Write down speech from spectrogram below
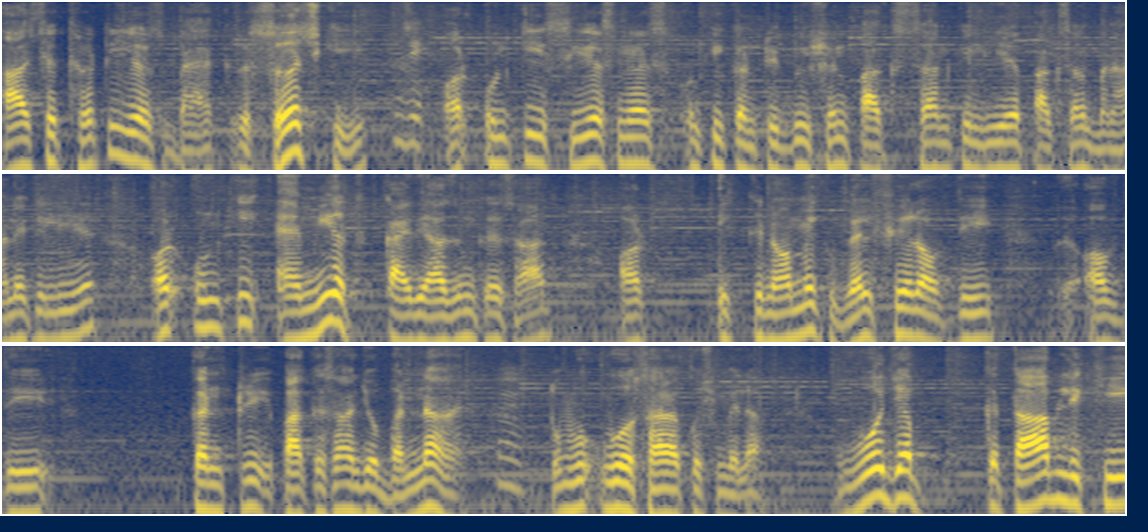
आज से 30 इयर्स बैक रिसर्च की और उनकी सीरियसनेस उनकी कंट्रीब्यूशन पाकिस्तान के लिए पाकिस्तान बनाने के लिए और उनकी अहमियत कायद अज़म के साथ और economic welfare of the of the country Pakistan जो बनना है तो वो वो सारा कुछ मिला। वो जब किताब लिखी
